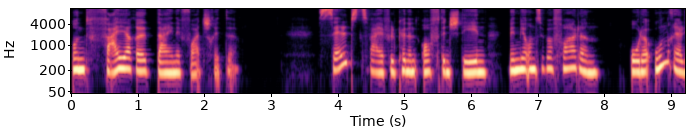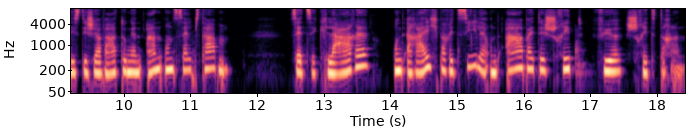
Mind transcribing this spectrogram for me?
und feiere deine Fortschritte. Selbstzweifel können oft entstehen, wenn wir uns überfordern oder unrealistische Erwartungen an uns selbst haben. Setze klare und erreichbare Ziele und arbeite Schritt für Schritt daran.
